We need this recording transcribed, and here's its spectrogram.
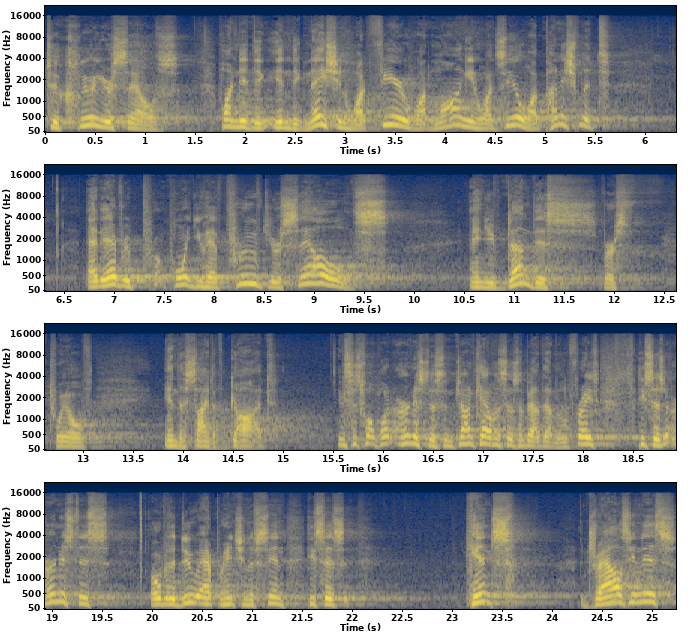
to clear yourselves what indignation, what fear, what longing, what zeal, what punishment. At every point, you have proved yourselves. And you've done this, verse 12, in the sight of God. And he says, well, what earnestness? And John Calvin says about that little phrase, he says, earnestness over the due apprehension of sin. He says, hence, drowsiness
